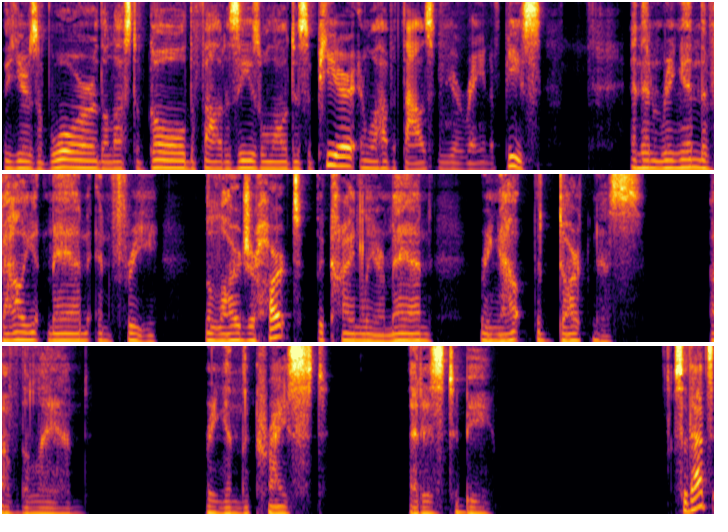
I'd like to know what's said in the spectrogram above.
the years of war, the lust of gold, the foul disease will all disappear, and we'll have a thousand year reign of peace. And then ring in the valiant man and free, the larger heart, the kindlier man, ring out the darkness of the land. Ring in the Christ that is to be. So that's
